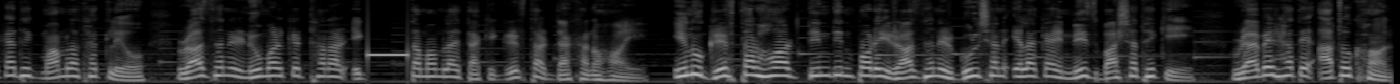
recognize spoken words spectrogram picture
একাধিক মামলা থাকলেও রাজধানীর নিউ মার্কেট থানার এক মামলায় তাকে গ্রেফতার দেখানো হয়। ইনু গ্রেফতার হওয়ার তিন দিন পরেই রাজধানীর গুলশান এলাকায় নিজ বাসা থেকে র্যাবের হাতে আটক হন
